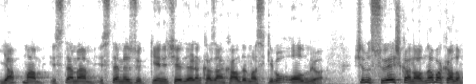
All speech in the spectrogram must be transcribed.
yapmam, istemem, istemezük, Yeniçerilerin kazan kaldırması gibi olmuyor. Şimdi Süveyş kanalına bakalım.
